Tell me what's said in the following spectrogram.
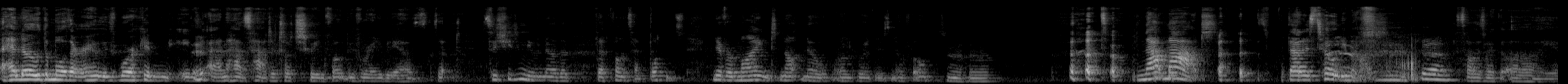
hello, the mother who is working in, and has had a touchscreen phone before anybody else. So she didn't even know that, that phones had buttons. Never mind not know a world where there's no phones. Mm-hmm. Not mad. That is totally mad. Yeah. So I was like, oh yeah,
